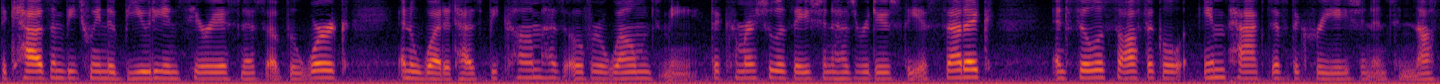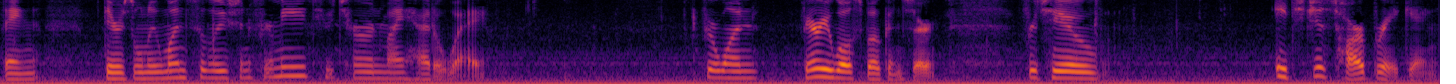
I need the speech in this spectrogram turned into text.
The chasm between the beauty and seriousness of the work and what it has become has overwhelmed me. The commercialization has reduced the aesthetic and philosophical impact of the creation into nothing. There's only one solution for me to turn my head away. For one, very well spoken, sir. For two, it's just heartbreaking.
